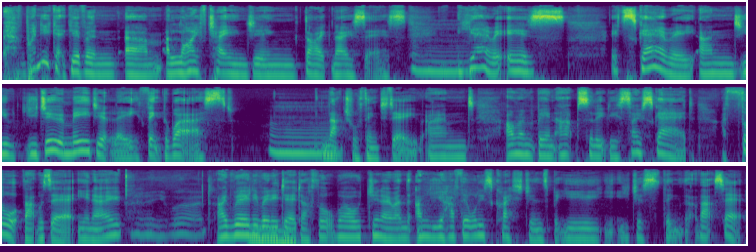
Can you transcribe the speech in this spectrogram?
when you get given um, a life changing diagnosis, yeah, it is. It's scary, and you you do immediately think the worst. Mm. Natural thing to do, and I remember being absolutely so scared. I thought that was it, you know. You would. I really, really mm. did. I thought, well, do you know, and and you have all these questions, but you you just think that that's it.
